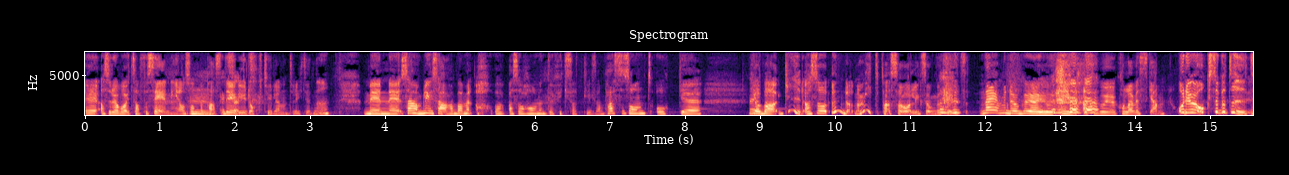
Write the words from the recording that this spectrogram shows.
Eh, alltså det har varit så förseningar och sånt med pass, det är det ju exakt. dock tydligen inte riktigt nu. Men eh, så han blir så här, han bara men oh, alltså har hon inte fixat liksom pass och sånt och eh, Jag bara gud alltså undrar när mitt pass har liksom gått ut. Nej men då går jag ju in, alltså går jag och kollar väskan och det har också gått ut.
